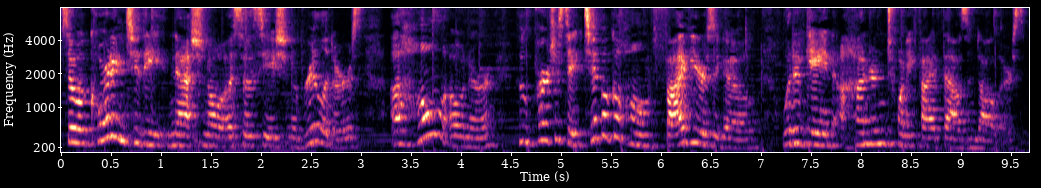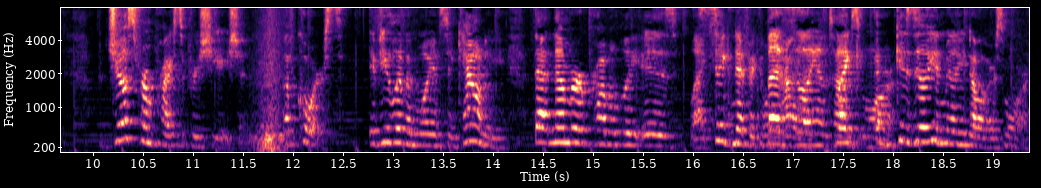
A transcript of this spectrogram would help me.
So, according to the National Association of Realtors, a homeowner who purchased a typical home five years ago would have gained $125,000 just from price appreciation. Of course, if you live in Williamson County, that number probably is Like significantly higher, times like more. a gazillion million dollars more.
